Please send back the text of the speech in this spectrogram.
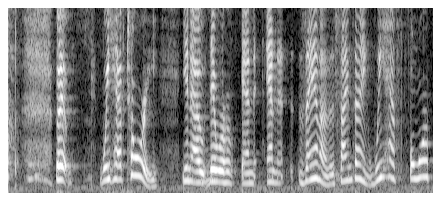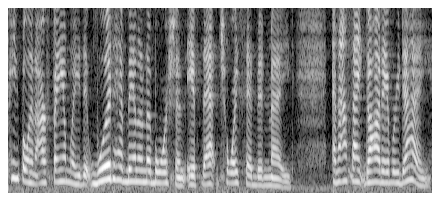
but we have Tori. You know, there were, and, and Xana, the same thing. We have four people in our family that would have been an abortion if that choice had been made. And I thank God every day.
